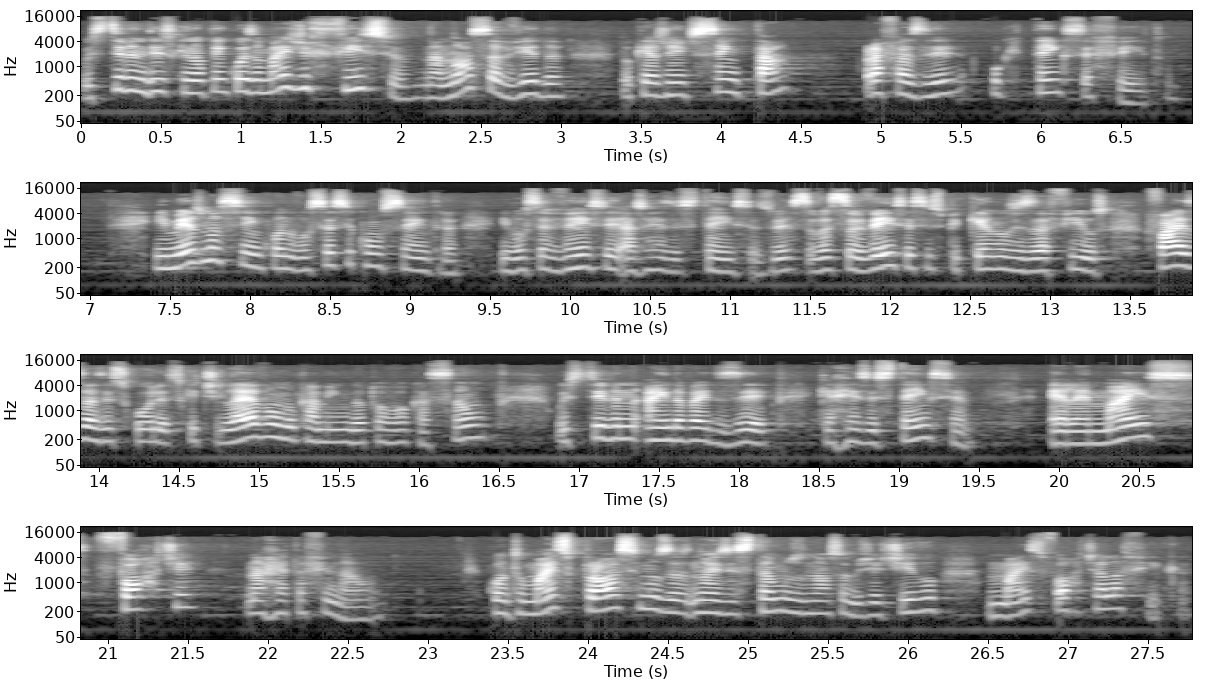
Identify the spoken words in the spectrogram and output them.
O Steven diz que não tem coisa mais difícil na nossa vida do que a gente sentar para fazer o que tem que ser feito. E mesmo assim, quando você se concentra e você vence as resistências, você vence esses pequenos desafios, faz as escolhas que te levam no caminho da tua vocação, o Steven ainda vai dizer que a resistência ela é mais forte na reta final. Quanto mais próximos nós estamos do nosso objetivo, mais forte ela fica.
